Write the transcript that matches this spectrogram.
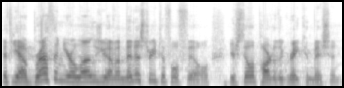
If you have breath in your lungs, you have a ministry to fulfill, you're still a part of the Great Commission.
